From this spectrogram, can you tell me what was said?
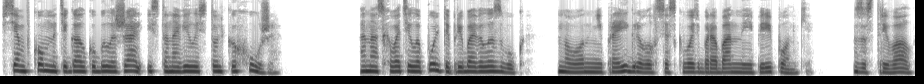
Всем в комнате Галку было жаль и становилось только хуже. Она схватила пульт и прибавила звук, но он не проигрывался сквозь барабанные перепонки. Застревал.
